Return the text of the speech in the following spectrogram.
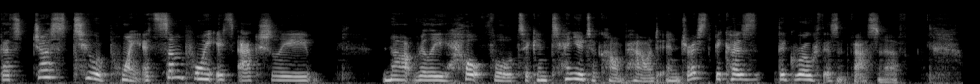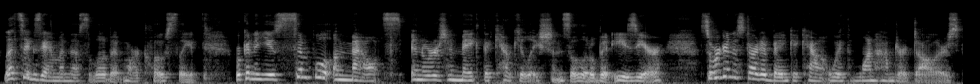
that's just to a point. At some point, it's actually not really helpful to continue to compound interest because the growth isn't fast enough. Let's examine this a little bit more closely. We're going to use simple amounts in order to make the calculations a little bit easier. So we're going to start a bank account with $100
